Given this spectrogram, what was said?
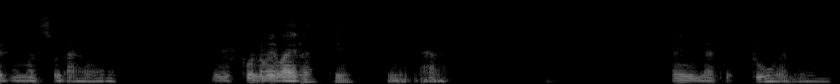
es el manzotado, weón. Y después uno ve para adelante y no hay nada. No hay una tortuga, ¿no?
